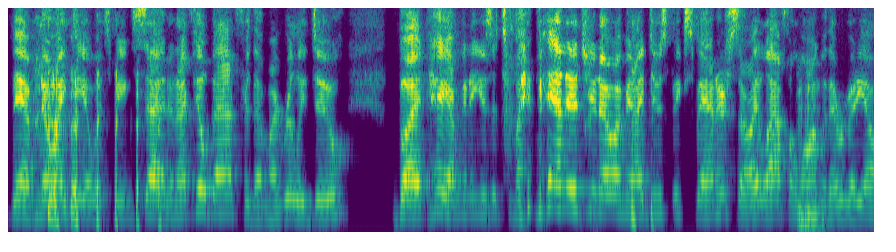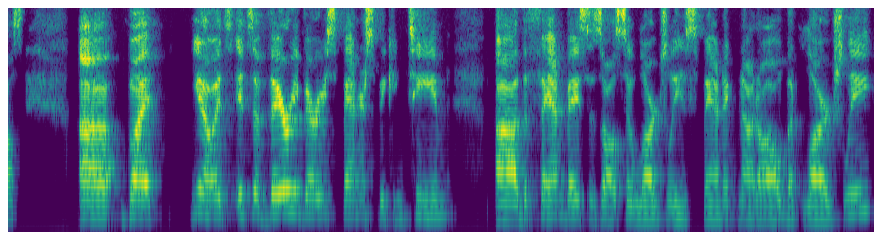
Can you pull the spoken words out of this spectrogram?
they have no idea what's being said and I feel bad for them. I really do. But hey, I'm going to use it to my advantage, you know. I mean, I do speak Spanish, so I laugh along mm-hmm. with everybody else. Uh, but you know, it's it's a very very Spanish speaking team. Uh, the fan base is also largely Hispanic, not all, but largely.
